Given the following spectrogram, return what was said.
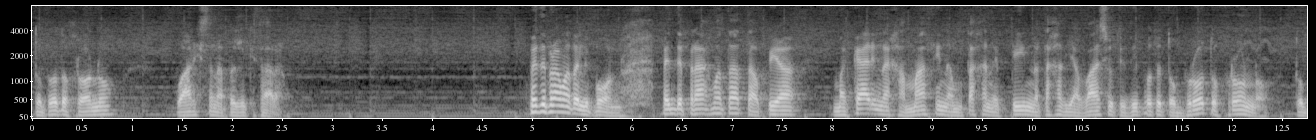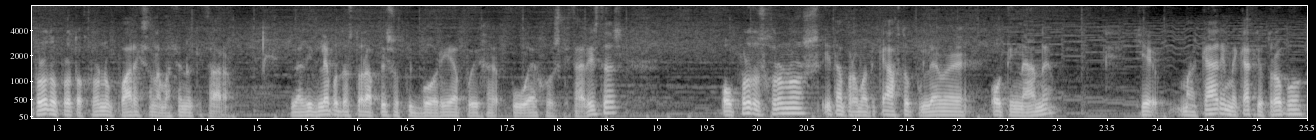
τον πρώτο χρόνο που άρχισα να παίζω κιθάρα. Πέντε πράγματα λοιπόν. Πέντε πράγματα τα οποία μακάρι να είχα μάθει, να μου τα είχαν πει, να τα είχα διαβάσει οτιδήποτε τον πρώτο χρόνο, τον πρώτο πρώτο χρόνο που άρχισα να μαθαίνω κιθάρα. Δηλαδή βλέποντας τώρα πίσω την πορεία που, είχα, που έχω ως κιθαρίστας, ο πρώτος χρόνος ήταν πραγματικά αυτό που λέμε ό,τι να είναι και μακάρι με κάποιο τρόπο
